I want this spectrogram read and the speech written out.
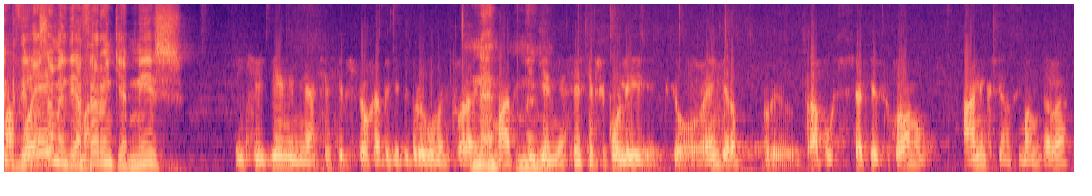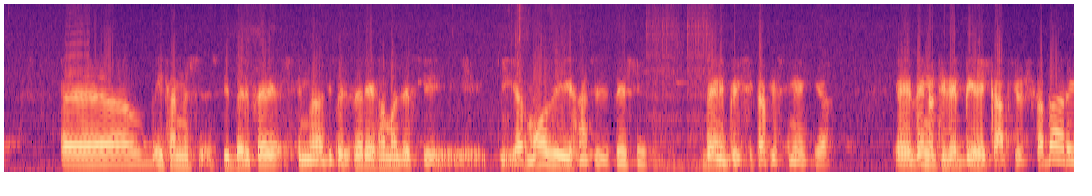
Μα εκδηλώσαμε αφού, ε, ενδιαφέρον κι εμείς. Είχε γίνει μια σύσκεψη, το είχα πει και την προηγούμενη φορά. Ναι, είχα μάθει, ναι, είχε ναι. γίνει μια σύσκεψη πολύ πιο έγκαιρα, πρι- κάπου στις αρχές του χρόνου, άνοιξη αν θυμάμαι καλά. Ε, είχαν σ- στην, περιφέρεια, στην αντιπεριφέρεια είχαν μαζεύσει και οι αρμόδιοι, είχαν συζητήσει. Δεν υπήρξε κάποια συνέχεια. Ε, δεν είναι ότι δεν πήρε κάποιος χαμπάρι,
